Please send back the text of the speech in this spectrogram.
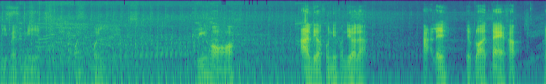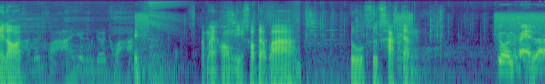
มีไหมตรงนี้ไม่ไม่วิ่งหอ อ่าเหลือคนนี้คนเดียวแล้วหาเลย เรียบร้อยแตกครับ ไม่รอดเดินขวาไอ้เหี้ยมันเดินขวาทำไมห้องนี้เขาแบบว่า ดูคือคักจัง โดนแปดเหรอ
